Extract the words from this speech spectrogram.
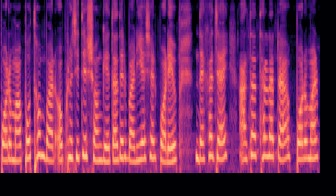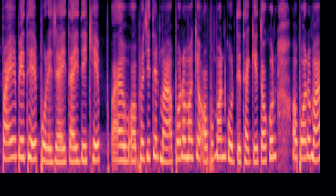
পরমা প্রথমবার অপরাজিতের সঙ্গে তাদের বাড়ি আসার পরে দেখা যায় আলতার থালাটা পরমার পায়ে বেঁধে পড়ে যায়। তাই দেখে অপরাজিতের মা পরমাকে অপমান করতে থাকে। তখন অ- পরমা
